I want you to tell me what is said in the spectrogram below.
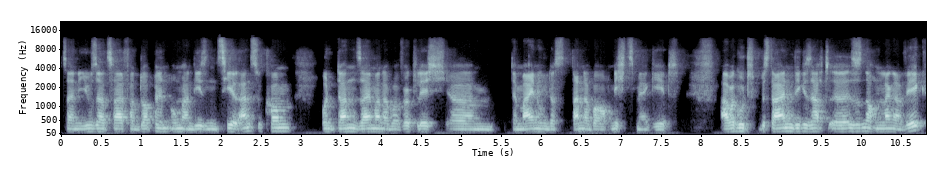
seine Userzahl verdoppeln, um an diesem Ziel anzukommen. Und dann sei man aber wirklich ähm, der Meinung, dass dann aber auch nichts mehr geht. Aber gut, bis dahin, wie gesagt, äh, ist es noch ein langer Weg.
